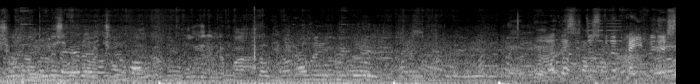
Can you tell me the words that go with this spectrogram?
Ja, dus, dus we de paper is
